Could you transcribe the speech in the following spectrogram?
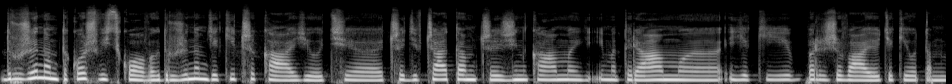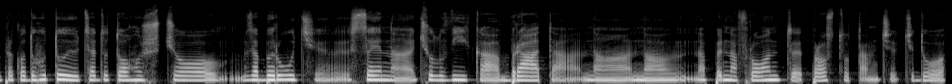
Дружинам також військових, дружинам, які чекають, е, чи дівчатам, чи жінкам і матерям, е, які переживають, які, от там, наприклад, готуються до того, що заберуть е, сина, чоловіка, брата на, на, на, на фронт, просто там чи, чи до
